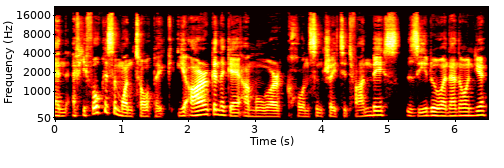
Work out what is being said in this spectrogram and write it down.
And if you focus on one topic, you are going to get a more concentrated fan base zeroing in on you.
